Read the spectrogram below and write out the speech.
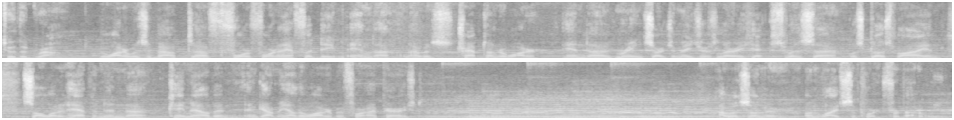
to the ground. The water was about uh, four, four and a half foot deep, and, uh, and I was trapped underwater. And uh, Marine Sergeant Major Larry Hicks was, uh, was close by and saw what had happened and uh, came out and, and got me out of the water before I perished. I was under on life support for about a week.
